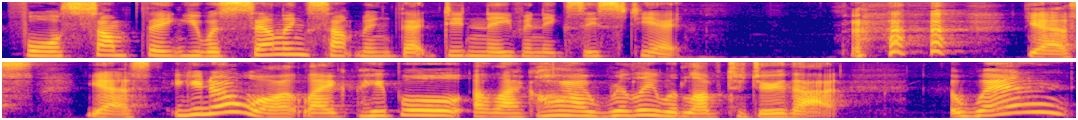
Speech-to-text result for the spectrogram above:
for something, you were selling something that didn't even exist yet. yes, yes. You know what? Like, people are like, oh, I really would love to do that. When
